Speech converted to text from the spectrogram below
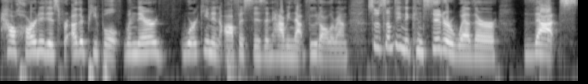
how hard it is for other people when they're working in offices and having that food all around. So it's something to consider whether that's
